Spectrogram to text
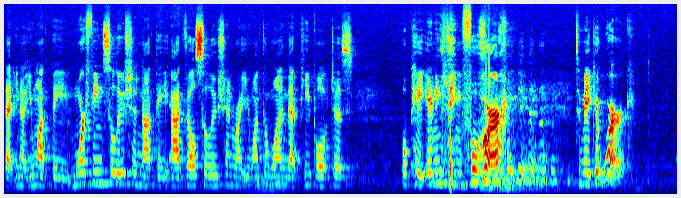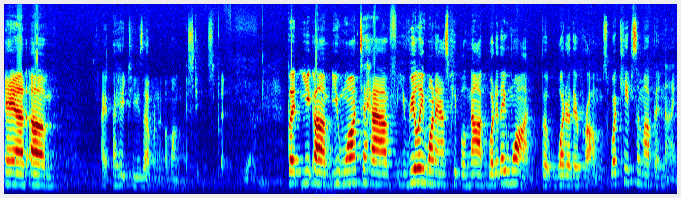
that you know you want the morphine solution, not the Advil solution, right? You want the one that people just will pay anything for to make it work. And um, I, I hate to use that one among my students, but Yeah. but you, um, you want to have, you really want to ask people not what do they want, but what are their problems? What keeps them up at night?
